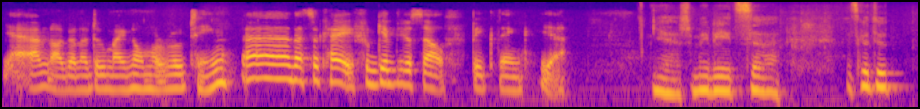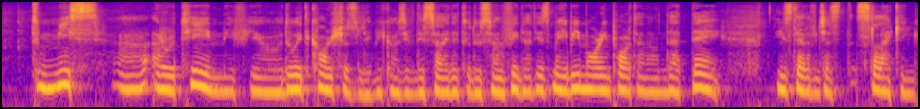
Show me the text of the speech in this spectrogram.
yeah, I'm not gonna do my normal routine. Uh, that's okay. Forgive yourself. Big thing. Yeah. Yeah. So maybe it's uh, it's good to to miss uh, a routine if you do it consciously because you've decided to do something that is maybe more important on that day instead of just slacking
